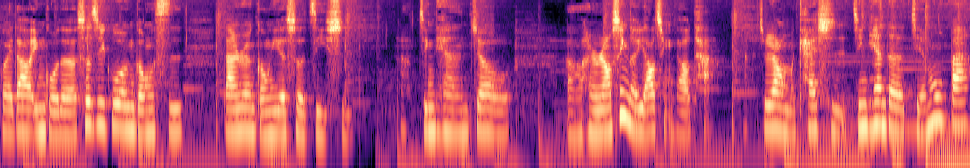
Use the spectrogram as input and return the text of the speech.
回到英国的设计顾问公司担任工业设计师。啊，今天就。啊，很荣幸的邀请到他，就让我们开始今天的节目吧。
